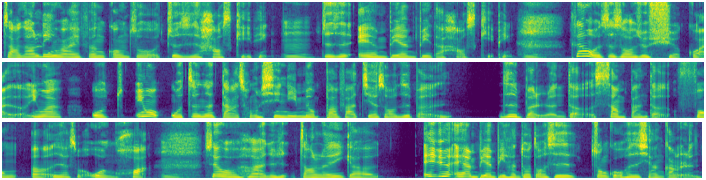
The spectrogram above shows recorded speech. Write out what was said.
找到另外一份工作，就是 housekeeping，嗯，就是 Airbnb 的 housekeeping，嗯。可是我这时候就学乖了，因为我因为我真的打从心里没有办法接受日本日本人的上班的风，呃，那叫什么文化，嗯，所以我后来就是找了一个。因为 Airbnb 很多都是中国或是香港人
